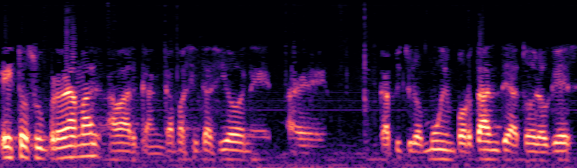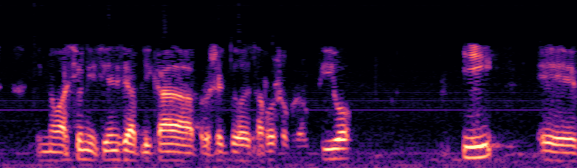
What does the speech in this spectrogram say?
Estos subprogramas abarcan capacitaciones, eh, un capítulo muy importante a todo lo que es innovación y ciencia aplicada a proyectos de desarrollo productivo y eh,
